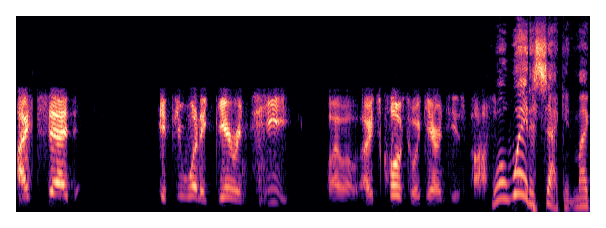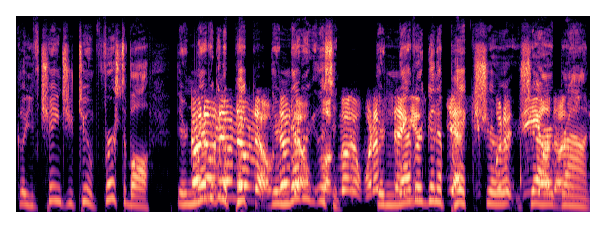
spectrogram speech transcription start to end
I said if you want to guarantee, well, uh, it's close to a guarantee as possible. Well, wait a second, Michael. You've changed your tune. First of all, they're No, never no, going to no, pick. no, they're no, never no. listen. Look, no, no, what they're never going to pick Sher- Sherrod a Brown.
